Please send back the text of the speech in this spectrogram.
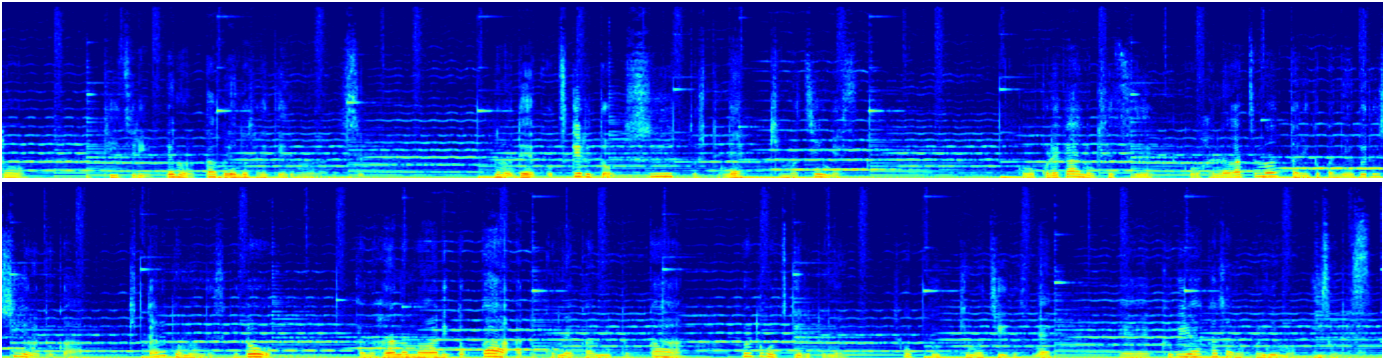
トティーツリーレモンがブレンドされているものなんです。なのでこうつけるとスーッとしてね気持ちいいんです。こうこれからの季節こう鼻が詰まったりとか寝苦しい夜とかきっとあると思うんですけどあの鼻の周りとかあとこめかみとかそういうとこをつけるとねすごく気持ちいいですね。で首や肩のこりにもいいそうです。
